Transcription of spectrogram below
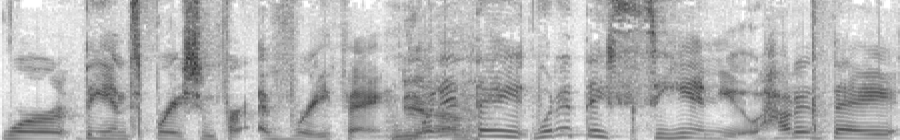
were the inspiration for everything. Yeah. What did they What did they see in you? How did they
